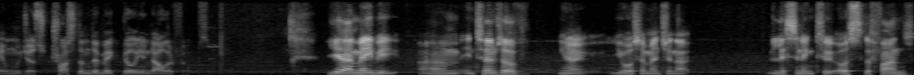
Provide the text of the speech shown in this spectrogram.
and we just trust them to make billion dollar films. Yeah, maybe. Um, in terms of you know, you also mentioned that listening to us, the fans.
